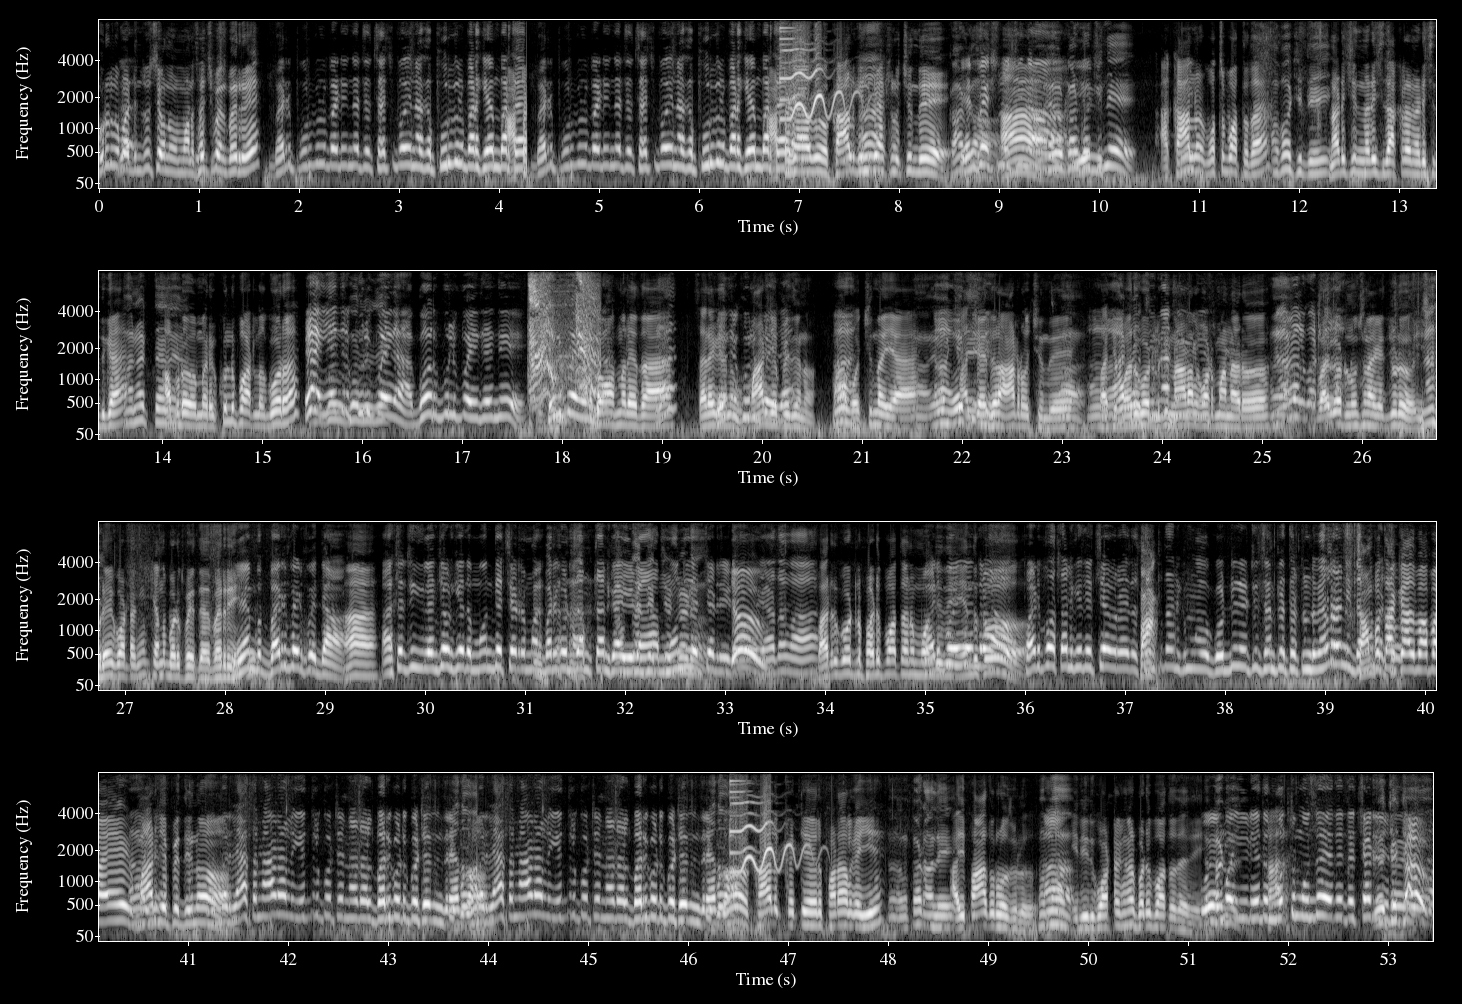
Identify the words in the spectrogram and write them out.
పురుగులు పట్టిన చూసావు నువ్వు మన చచ్చిపోయింది బర్రి? బరి పురుగులు పడిందంటే చచ్చిపోయి నాకు పురుగులు పడక ఏం పడతాయి? బరి పురుగులు పడిందంటే చచ్చిపోయి నాకు పురుగులు పడక ఏం పడతాయి? కాదు కాలుకి ఇన్ఫెక్షన్ వచ్చింది. ఇన్ఫెక్షన్? వచ్చింది. ఆ కాలు వచ్చబోతుందా నడిచింది నడిచింది అక్కడ నడిచిదిగా. అప్పుడు మరి కుళ్ళిపాట్లు గోర? గోరు కూలిపోయింది లేదా? సరే మాట? చెప్పేది వచ్చిందయ్యా. పంచాయతీలో ఆర్డర్ వచ్చింది. ప్రతి బరిగొడ్లకి నాడాలు కొట్టమన్నారు. బరిగొడ్లు నుంచి నాకు చూడు స్ప్రే కొట్టగా కింద పడిపోయింది బర్రి. ఏం బరి పడిపోయిందా. అసలు ముందు తెచ్చాడు మన బరి ముందు తెచ్చాడు. యాదవా. బరిగొడ్లు పడిపోతాను పడిపోయిందిరా. ఎందుకు? పడిపోతానికి చంపేటట్టుండు. వెళ్ళరా చంపతా. కాదు బాబాయ్. మాట చెప్పేది. మరి లేత నాడాలు ఎద్దులు కొట్టే నాడాలు బరిగొట్టు కొట్టేది. మరి లేత నాడాలు ఎద్దులు కొట్టే నాడాలు బరిగొట్టు కొట్టేది కాలు కట్టారు పడాలి అయ్యి. పడాలి. అది పాత రోజులు. ఇది ఇది కొట్టంగానే పడిపోతుంది అది. ఈడేదో మొత్తం ముందు ఏదో తెచ్చాడు కాదు.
